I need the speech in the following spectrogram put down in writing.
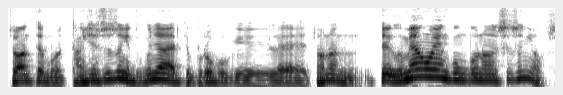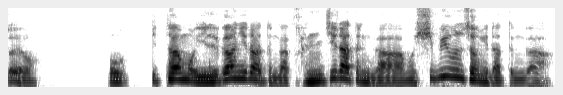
저한테 뭐 당신 스승이 누구냐 이렇게 물어보길래 저는 제 음양오행 공부는 스승이 없어요. 뭐 기타 뭐 일간이라든가 간지라든가 뭐 십이운성이라든가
